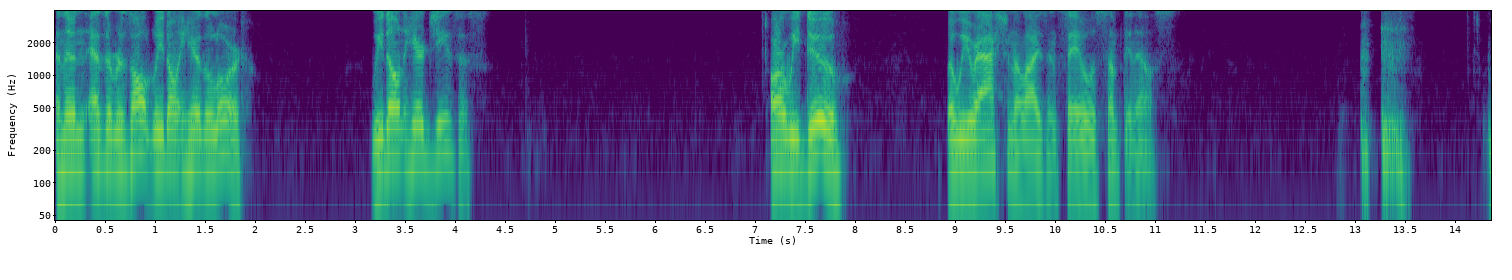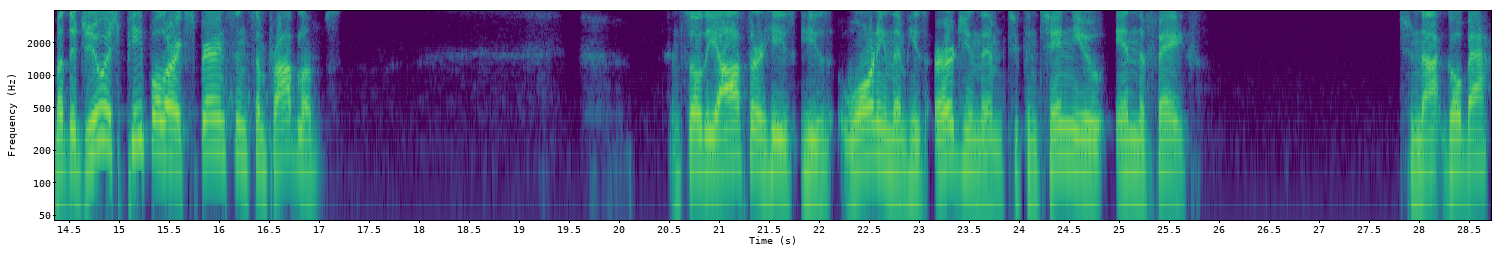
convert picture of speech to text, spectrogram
And then as a result, we don't hear the Lord. We don't hear Jesus. Or we do, but we rationalize and say it was something else. but the Jewish people are experiencing some problems. And so the author he's he's warning them, he's urging them to continue in the faith. To not go back.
